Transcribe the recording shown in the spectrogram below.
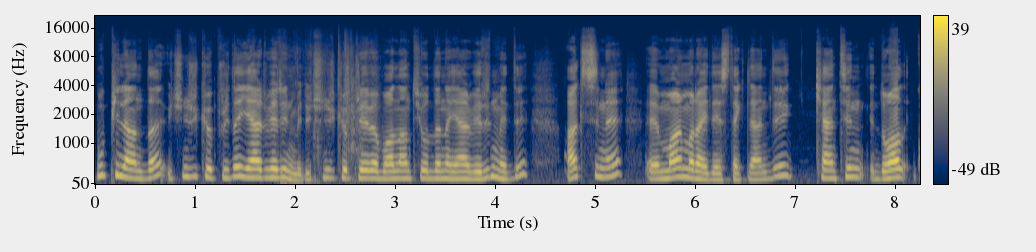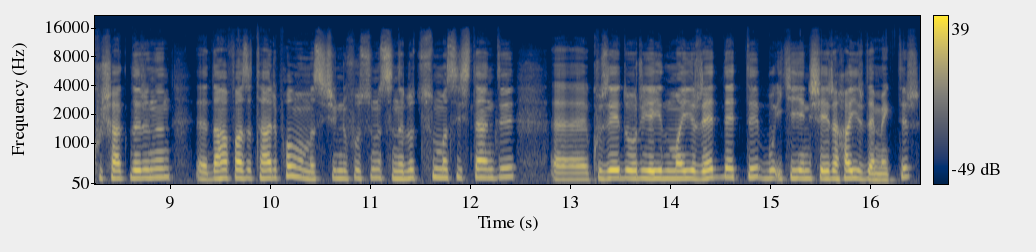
Bu planda 3. köprüde yer verilmedi. 3. köprüye ve bağlantı yollarına yer verilmedi. Aksine e, Marmaray desteklendi kentin doğal kuşaklarının e, daha fazla tahrip olmaması için nüfusunun sınırlı tutulması istendi. E, kuzeye doğru yayılmayı reddetti. Bu iki yeni şehre hayır demektir.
